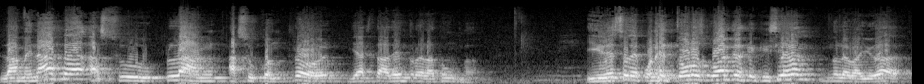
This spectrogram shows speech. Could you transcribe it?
La amenaza a su plan, a su control, ya está dentro de la tumba. Y eso de poner todos los guardias que quisieran, no le va a ayudar.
